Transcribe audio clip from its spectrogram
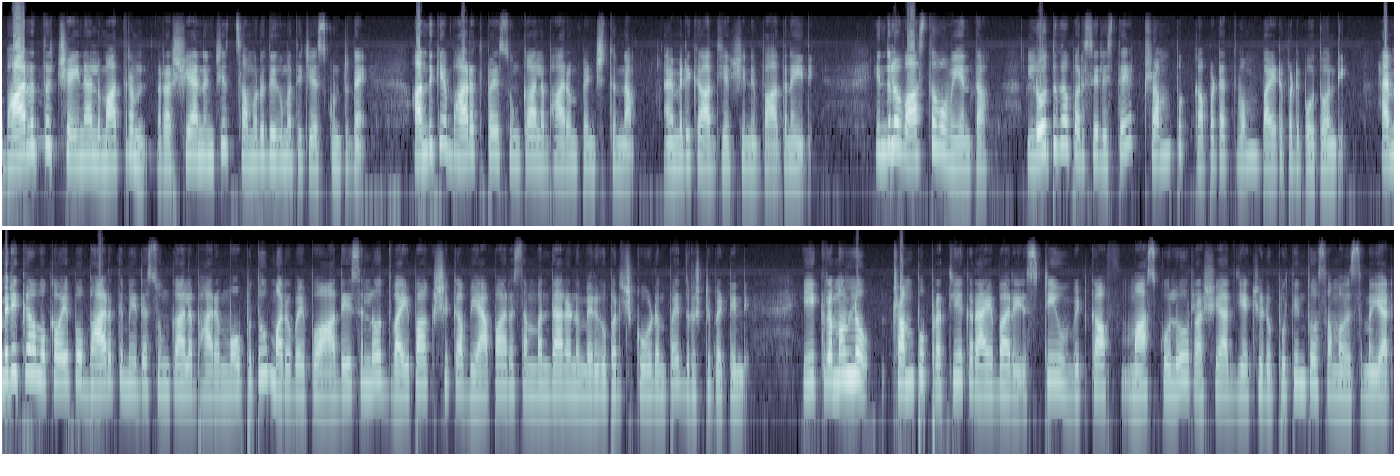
భారత్ చైనాలు మాత్రం రష్యా నుంచి చమురు దిగుమతి చేసుకుంటున్నాయి. అందుకే భారత్పై సుంకాల భారం పెంచుతున్నాం. అమెరికా అధ్యక్షుని వాదన ఇది. ఇందులో వాస్తవం ఎంత? లోతుగా పరిశీలిస్తే ట్రంప్ కపటత్వం బయటపడిపోతోంది. అమెరికా ఒకవైపు భారత్ మీద సుంకాల భారం మోపుతూ మరోవైపు ఆ దేశంలో ద్వైపాక్షిక వ్యాపార సంబంధాలను మెరుగుపరుచుకోవడంపై దృష్టి పెట్టింది. ఈ క్రమంలో ట్రంప్ ప్రత్యేక రాయబారి స్టీవ్ విట్కాఫ్ మాస్కోలో రష్యా అధ్యక్షుడు పుతిన్తో సమావేశమయ్యారు.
